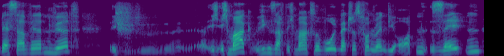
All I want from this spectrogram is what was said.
besser werden wird. Ich ich, ich mag, wie gesagt, ich mag sowohl Matches von Randy Orton selten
